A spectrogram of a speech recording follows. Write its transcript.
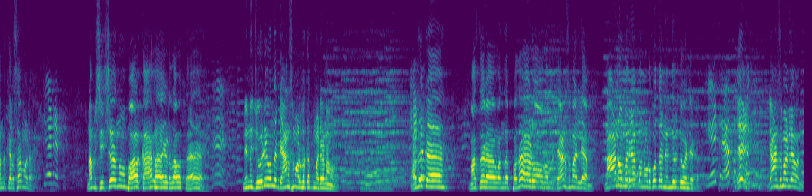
ಒಂದು ಕೆಲಸ ಮಾಡ. ಕೇಳ್ರಿಪ್ಪ. ನಮ್ಮ ಶಿಷ್ಯನು ಭಾಳ ಕಾಲ ಹಿಡ್ದಾವತ್ತ. ನಿನ್ನ ಜೋಡಿ ಒಂದು ಡ್ಯಾನ್ಸ್ ಮಾಡ್ಬೇಕಂತ ಮಾಡ್ಯಾವ ನಾವು ಅದಕ್ಕೆ ಮಾಸ್ತರ ಒಂದು ಪದ ಹಾಡು ಅವ್ರು ಒಂದು ಡ್ಯಾನ್ಸ್ ಮಾಡ್ಲಿ. ನಾನು ಮರಿಯಪ್ಪ ನೋಡ್ಕೋತ ನಿಂದಿರ್ತೀವಿ ಒಂದೇಟ ಏ ಡ್ಯಾನ್ಸ್ ಮಾಡ್ಲೇ ಒಂದು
